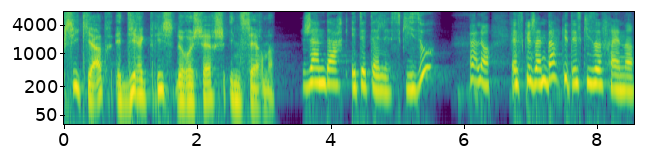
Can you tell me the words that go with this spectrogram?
psychiatre et directrice de recherche INSERM. Jeanne d'Arc était-elle schizo? Alors, est-ce que Jeanne d'Arc était schizophrène?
